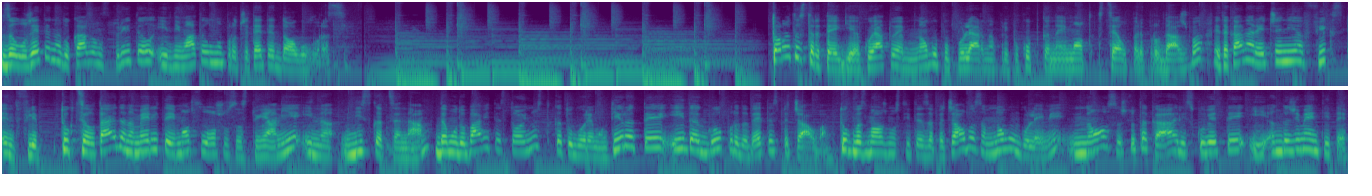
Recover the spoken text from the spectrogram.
заложете на доказан строител и внимателно прочетете договора си. Стратегия, която е много популярна при покупка на имот с цел препродажба, е така наречения Fix and Flip. Тук целта е да намерите имот в лошо състояние и на ниска цена, да му добавите стойност, като го ремонтирате и да го продадете с печалба. Тук възможностите за печалба са много големи, но също така рисковете и ангажиментите.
